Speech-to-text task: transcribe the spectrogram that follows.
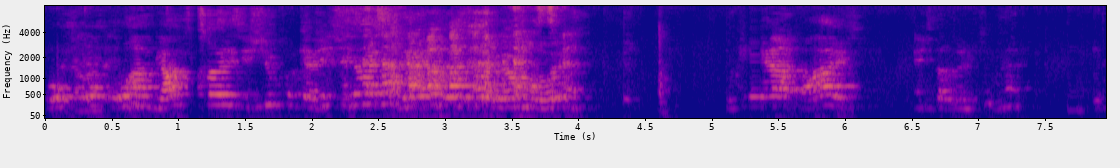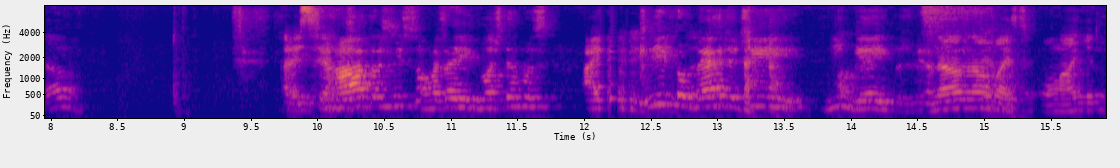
O, o, o Hangout só existiu porque a gente deu essa ideia desse programa hoje. Porque, rapaz, a gente tá transmitindo, né? Então, É encerrar a transmissão. Mas aí, nós temos a incrível média de ninguém nos vendo. não, não, mas online não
